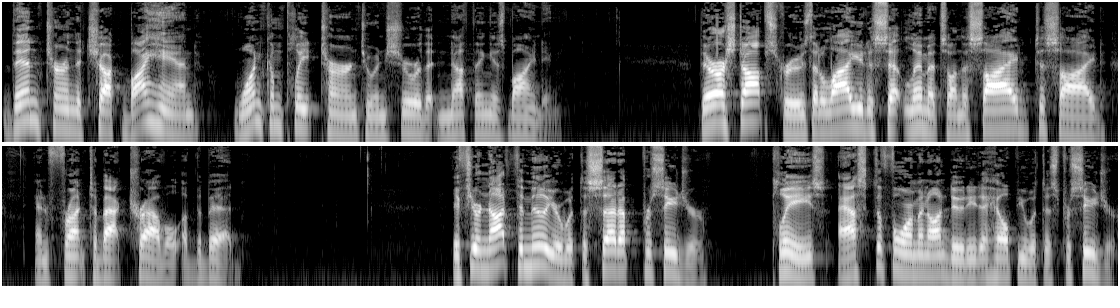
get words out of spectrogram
then turn the chuck by hand one complete turn to ensure that nothing is binding. There are stop screws that allow you to set limits on the side to side and front to back travel of the bed. If you're not familiar with the setup procedure, please ask the foreman on duty to help you with this procedure.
